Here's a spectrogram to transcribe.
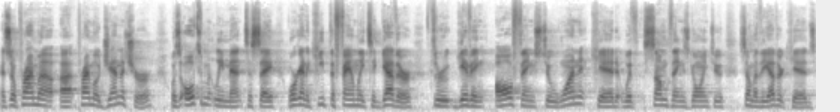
And so, uh, primogeniture was ultimately meant to say, we're going to keep the family together through giving all things to one kid with some things going to some of the other kids.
